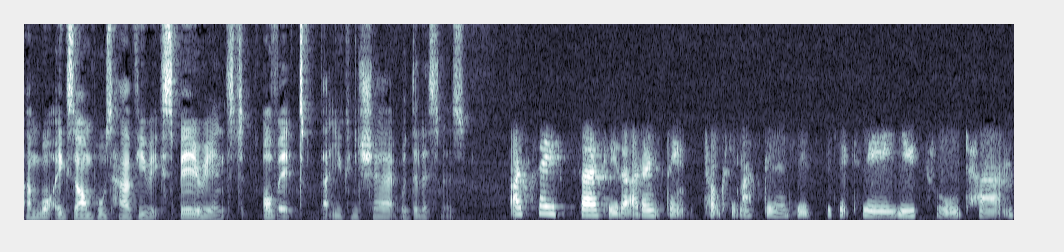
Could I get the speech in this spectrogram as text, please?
and what examples have you experienced of it that you can share with the listeners? I'd say, firstly, that I don't think toxic masculinity is a particularly useful term.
